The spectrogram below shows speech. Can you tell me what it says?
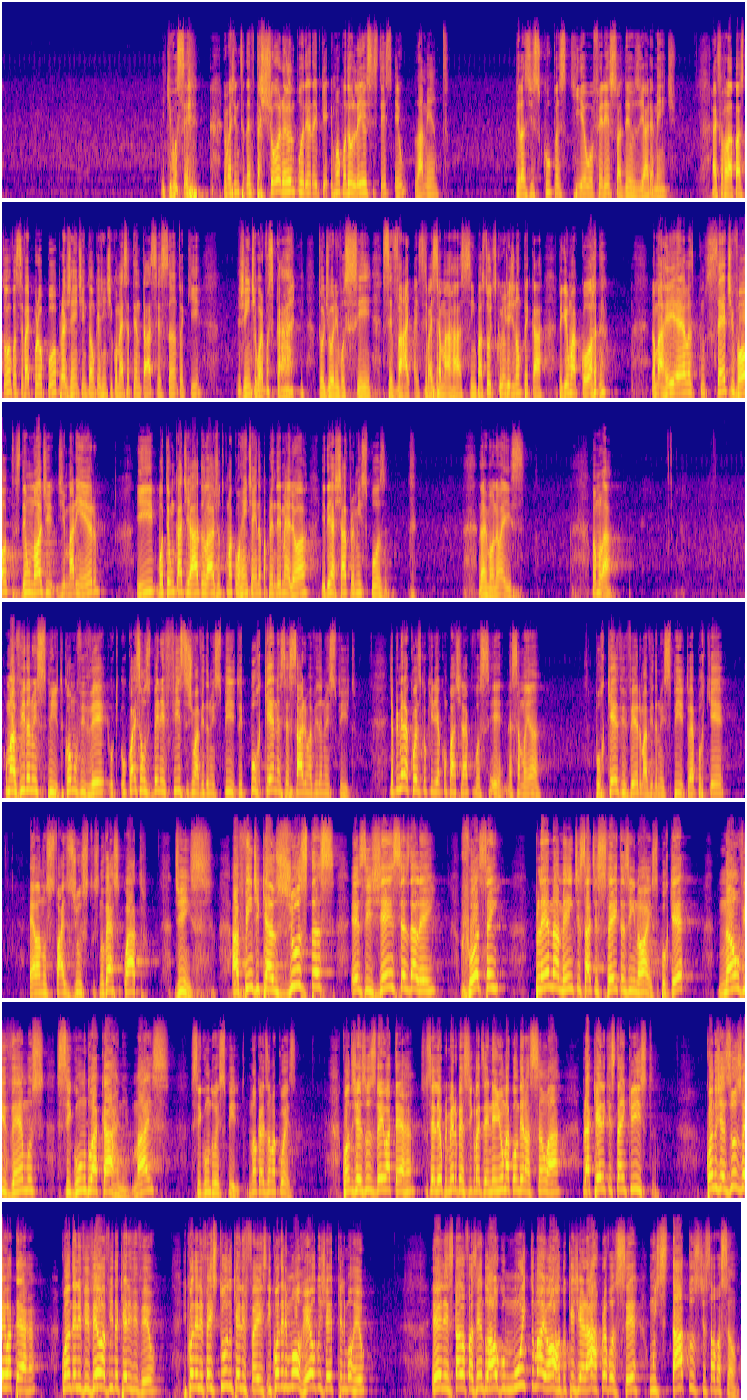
E que você, eu imagino que você deve estar chorando por dentro aí, porque, irmão, quando eu leio esses textos, eu lamento pelas desculpas que eu ofereço a Deus diariamente. Aí você vai falar, pastor, você vai propor para a gente então que a gente comece a tentar ser santo aqui. Gente, agora você carne, estou de olho em você, você vai, aí você vai se amarrar assim, pastor, descobri um jeito de não pecar. Peguei uma corda, amarrei ela com sete voltas, dei um nó de, de marinheiro e botei um cadeado lá junto com uma corrente ainda para prender melhor e dei a chave para minha esposa. Não, irmão, não é isso. Vamos lá. Uma vida no Espírito, como viver, o, o, quais são os benefícios de uma vida no Espírito e por que é necessário uma vida no Espírito. E a primeira coisa que eu queria compartilhar com você nessa manhã, por que viver uma vida no Espírito, é porque ela nos faz justos. No verso 4, diz: a fim de que as justas exigências da lei fossem plenamente satisfeitas em nós, porque não vivemos segundo a carne, mas segundo o Espírito. Não quero dizer uma coisa. Quando Jesus veio à terra, se você ler o primeiro versículo, vai dizer: nenhuma condenação há para aquele que está em Cristo. Quando Jesus veio à terra, quando ele viveu a vida que ele viveu, e quando ele fez tudo o que ele fez, e quando ele morreu do jeito que ele morreu, ele estava fazendo algo muito maior do que gerar para você um status de salvação.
